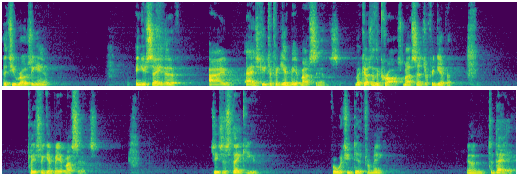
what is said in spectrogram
that you rose again. And you say that if I ask you to forgive me of my sins, because of the cross, my sins are forgiven. Please forgive me of my sins. Jesus, thank you for what you did for me. And today,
